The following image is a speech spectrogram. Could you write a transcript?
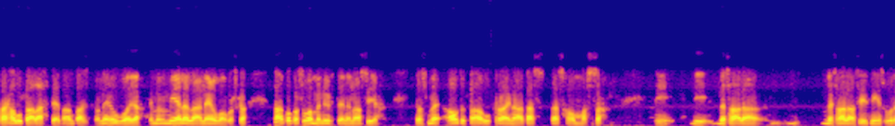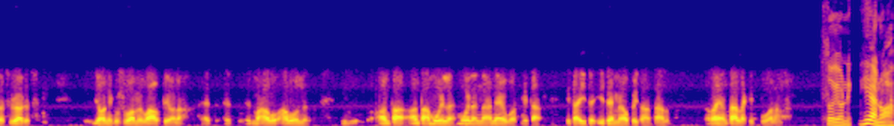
tai halutaan lähteä, että antaisitko neuvoja. Ja mä mielellään neuvon, koska tämä on koko Suomen yhteinen asia. Jos me autetaan Ukrainaa tässä, tässä hommassa, niin, niin me, saadaan, me saadaan siitä niin suuret hyödyt jo niin kuin Suomen valtiona, että et, et mä haluan, haluan antaa, antaa muille, muille nämä neuvot, mitä, mitä itse me opitaan täällä rajan tälläkin puolella. Toi on hienoa,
